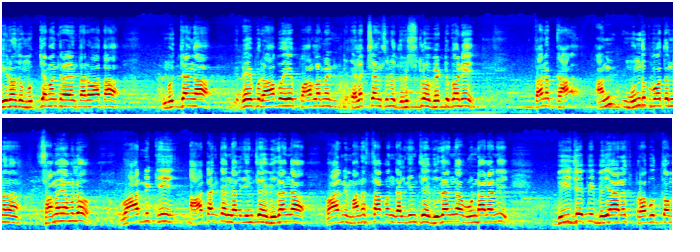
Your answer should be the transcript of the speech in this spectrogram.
ఈరోజు ముఖ్యమంత్రి అయిన తర్వాత ముఖ్యంగా రేపు రాబోయే పార్లమెంట్ ఎలక్షన్స్ను దృష్టిలో పెట్టుకొని తను కా ముందుకు పోతున్న సమయంలో వారికి ఆటంకం కలిగించే విధంగా వారిని మనస్తాపం కలిగించే విధంగా ఉండాలని బీజేపీ బీఆర్ఎస్ ప్రభుత్వం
